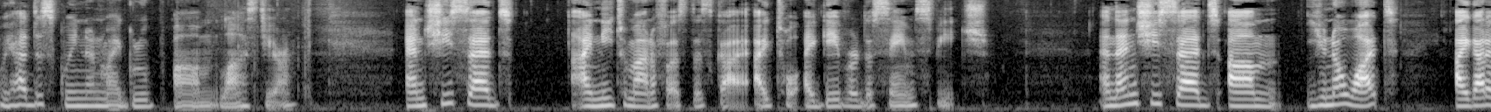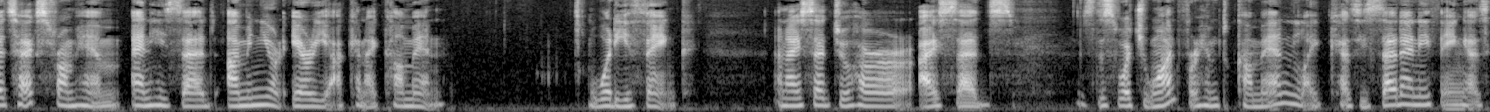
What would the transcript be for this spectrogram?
We had this queen in my group um, last year, and she said, "I need to manifest this guy." I told, I gave her the same speech, and then she said, um, "You know what? I got a text from him, and he said, "I'm in your area. Can I come in?" What do you think? And I said to her, I said, is this what you want for him to come in? Like, has he said anything? Has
